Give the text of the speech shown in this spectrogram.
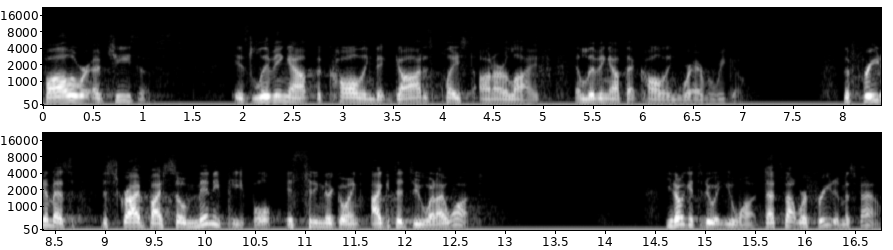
follower of Jesus is living out the calling that God has placed on our life and living out that calling wherever we go. The freedom, as described by so many people, is sitting there going, I get to do what I want. You don't get to do what you want. That's not where freedom is found.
